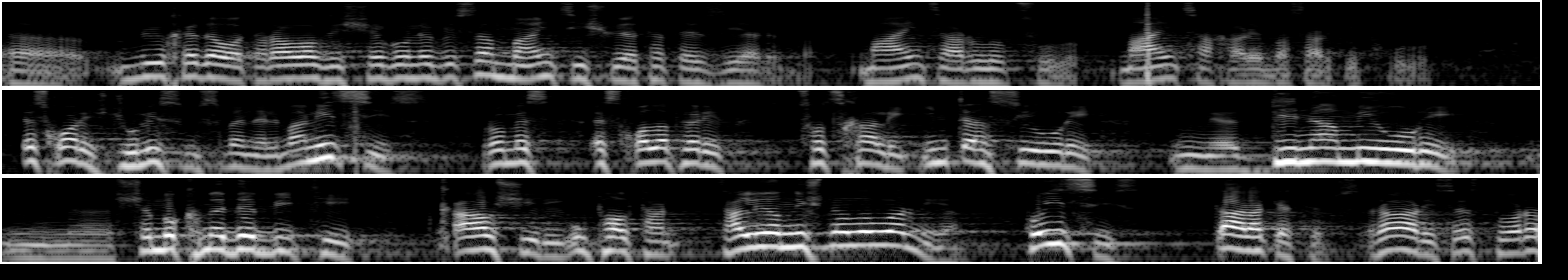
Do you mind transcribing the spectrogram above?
მიუხედავად რავალზის შეგონებისა, მაინც იშვიათად ეზიარება, მაინც არ ლოცულობს, მაინც ახარებას არ კითხულობს. ეს ხო არის ჯულის მსმენელი, მან იცის, რომ ეს ეს ყველაფერი ცოცხალი, ინტენსიური დინამიური შემოქმედებითი კავშირი უფალთან ძალიან მნიშვნელოვანია. ხო იცის? და არაკეთებს. რა არის ეს თუ არა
